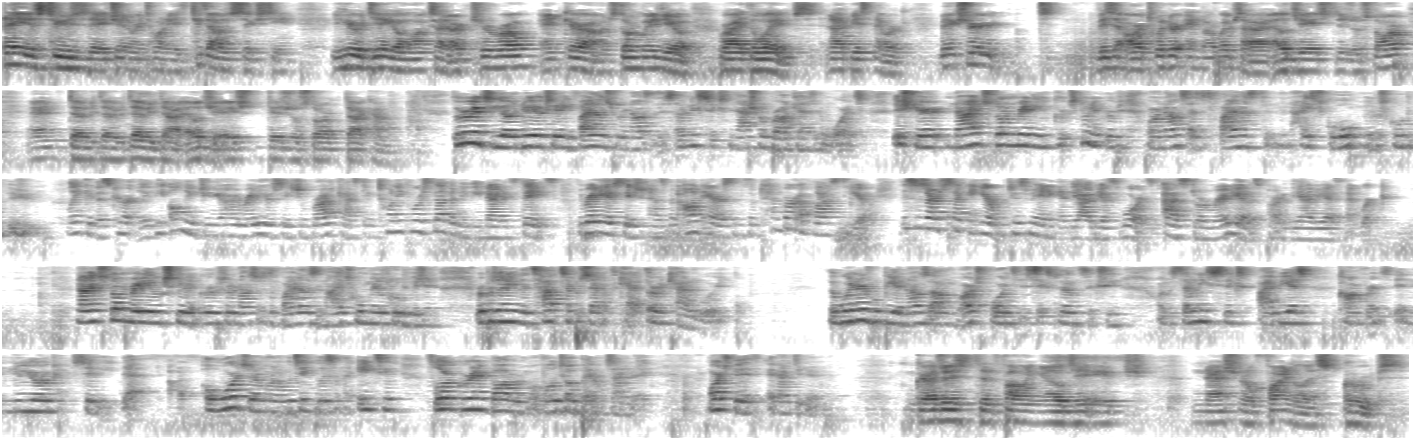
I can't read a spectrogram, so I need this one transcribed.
Today is Tuesday, January 20th, 2016. You're here with Diego alongside Arturo and Kara on Storm Radio, Ride the Waves, and IBS Network. Make sure to visit our Twitter and our website at LGH Digital Storm and www.lghdigitalstorm.com. Three weeks ago, New York City finalists were announced at the 76th National Broadcasting Awards. This year, nine Storm Radio gr- student groups were announced as finalists in the high school, middle school division. Lincoln is currently the only junior high radio station broadcasting 24-7 in the United States. The radio station has been on air since September of last year. This is our second year participating in the IBS Awards, as Storm Radio is part of the IBS network. Nine Storm Radio student groups were announced as the finalists in the high school, middle school division, representing the top 10% of the cat- third category. The winners will be announced on March 4th to 6th, 2016 on the 76th IBS conference in New York City. Award ceremony will take place on the 18th floor Grand Ballroom of Hotel Penn on Saturday, March 5th in afternoon. Congratulations to the following LJH national finalist groups.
